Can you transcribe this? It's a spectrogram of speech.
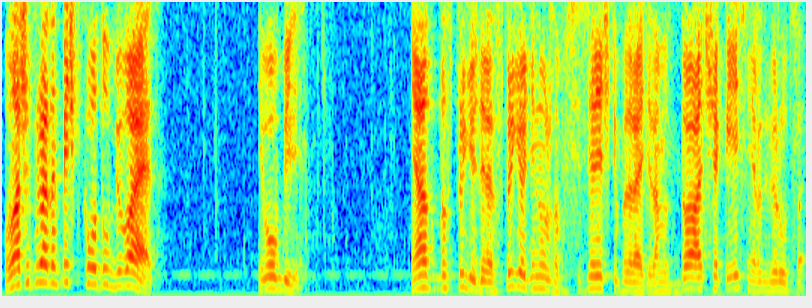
У нашей приватной печки кого-то убивает. Его убили. Не надо туда спрыгивать, ребят, спрыгивать не нужно, сердечки потратите, там два человека есть, они разберутся.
